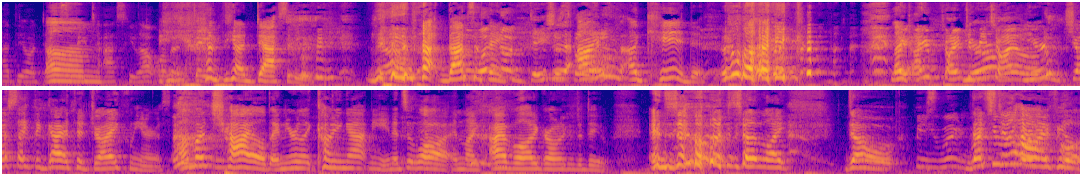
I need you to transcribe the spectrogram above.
had the audacity Um, to ask you out on a He date. had the audacity. That, that's the What thing. audacious I'm a kid. like, Like, I'm trying to be child. You're just like the guy at the dry cleaners. I'm a child, and you're like coming at me, and it's a lot, and like I have a lot of growing to do, and so so like don't. Oh, Wait, wait, weren't That's still how I feel.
